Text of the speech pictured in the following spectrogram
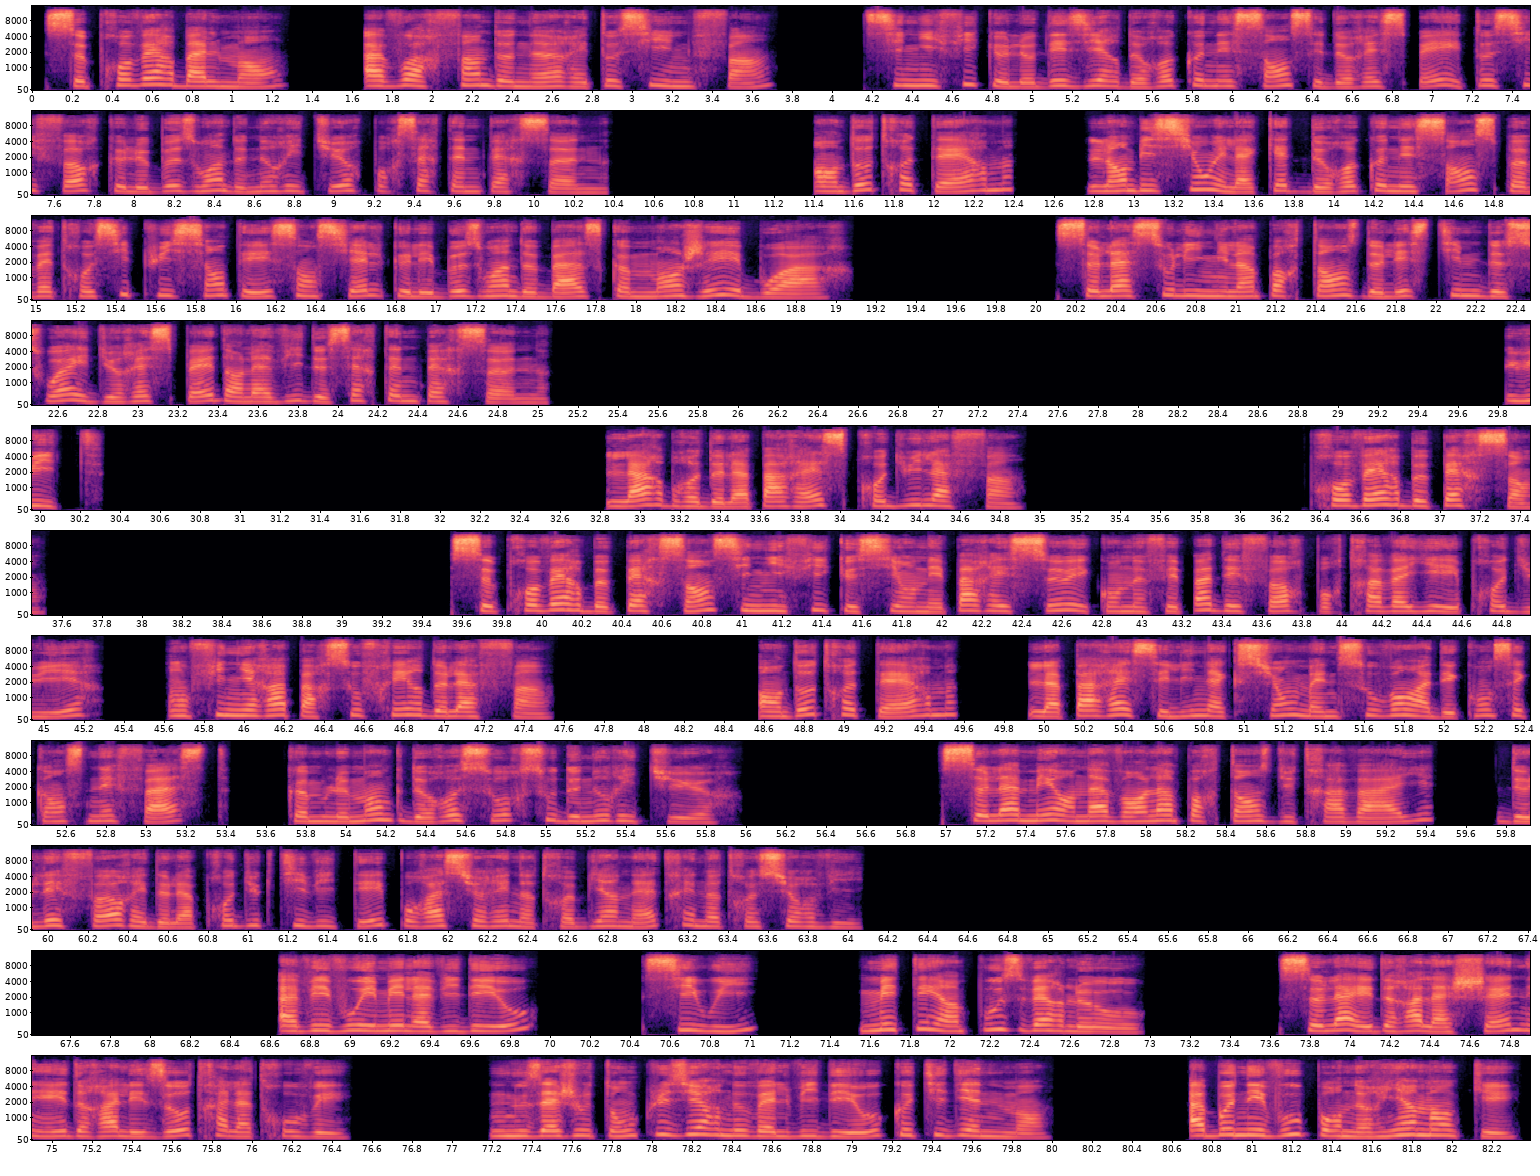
Ce proverbe allemand, avoir faim d'honneur est aussi une fin, signifie que le désir de reconnaissance et de respect est aussi fort que le besoin de nourriture pour certaines personnes. En d'autres termes, l'ambition et la quête de reconnaissance peuvent être aussi puissantes et essentielles que les besoins de base comme manger et boire. Cela souligne l'importance de l'estime de soi et du respect dans la vie de certaines personnes. 8. L'arbre de la paresse produit la faim. Proverbe persan. Ce proverbe persan signifie que si on est paresseux et qu'on ne fait pas d'efforts pour travailler et produire, on finira par souffrir de la faim. En d'autres termes, la paresse et l'inaction mènent souvent à des conséquences néfastes, comme le manque de ressources ou de nourriture. Cela met en avant l'importance du travail, de l'effort et de la productivité pour assurer notre bien-être et notre survie. Avez-vous aimé la vidéo? Si oui, mettez un pouce vers le haut. Cela aidera la chaîne et aidera les autres à la trouver. Nous ajoutons plusieurs nouvelles vidéos quotidiennement. Abonnez-vous pour ne rien manquer.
